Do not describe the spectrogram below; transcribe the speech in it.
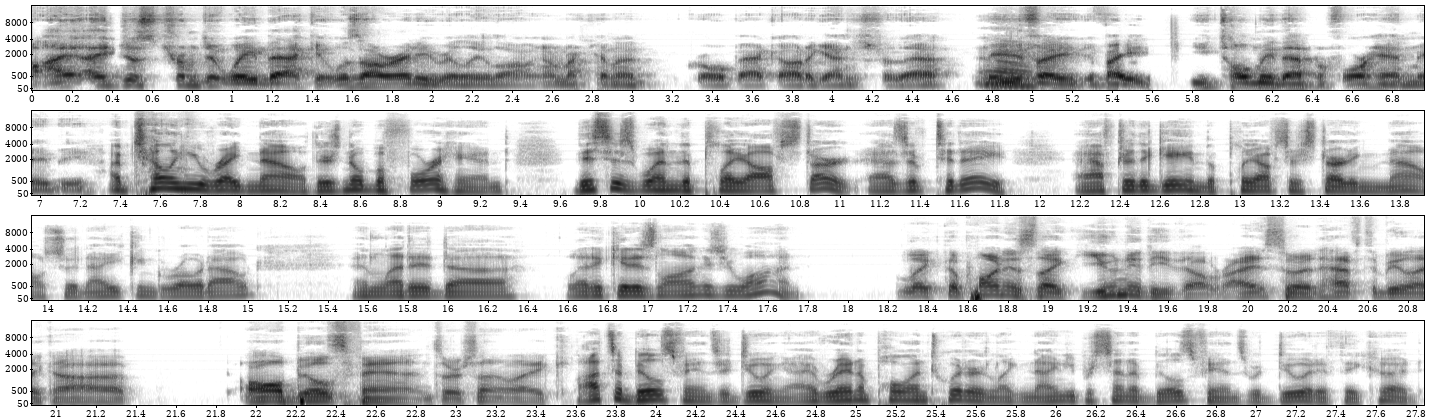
I, I just trimmed it way back. It was already really long. I'm not gonna grow it back out again just for that. Maybe Oh. if I if I you told me that beforehand, maybe. I'm telling you right now, there's no beforehand. This is when the playoffs start. As of today, after the game, the playoffs are starting now. So now you can grow it out and let it uh let it get as long as you want. like the point is like unity though, right? So it'd have to be like uh all Bills fans or something like. Lots of Bills fans are doing it. I ran a poll on Twitter, and like 90% of Bills fans would do it if they could.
